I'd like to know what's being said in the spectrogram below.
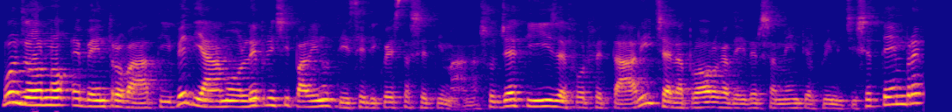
Buongiorno e bentrovati. Vediamo le principali notizie di questa settimana. Soggetti ISA e forfettari, c'è la proroga dei versamenti al 15 settembre,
